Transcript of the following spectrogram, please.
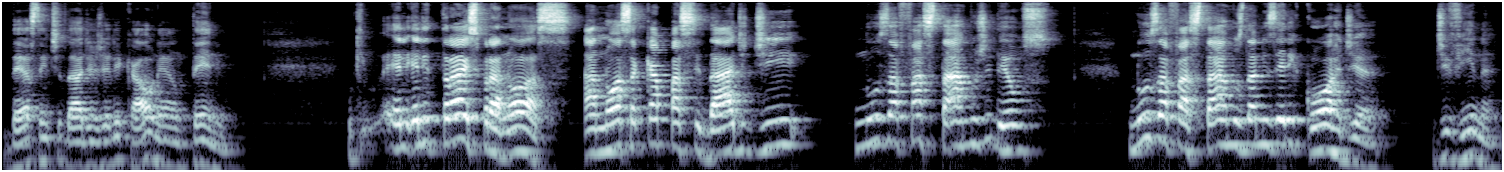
desta entidade angelical, né, Antênio. O que, ele, ele traz para nós a nossa capacidade de nos afastarmos de Deus nos afastarmos da misericórdia divina.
